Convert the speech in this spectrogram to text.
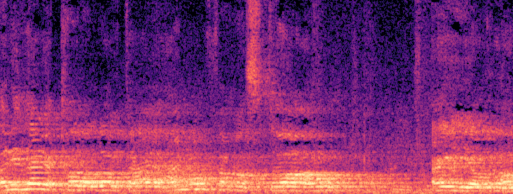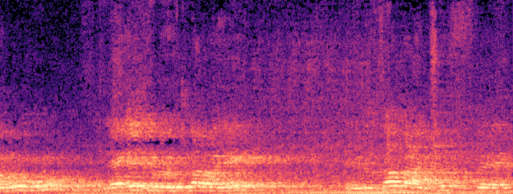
ولذلك قال الله تعالى عنه فما استطاعوا أن يظهروه لا قدروا يطلعوا عليه لأنه طبعا شوف آه،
